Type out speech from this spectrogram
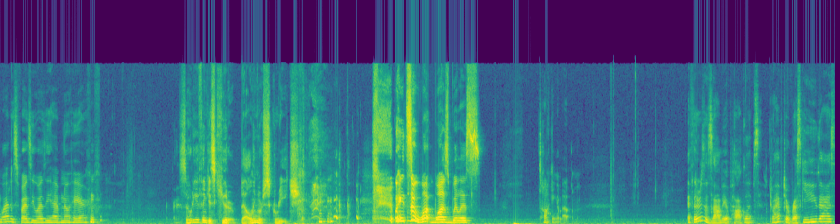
Why does Fuzzy Wuzzy have no hair? So who do you think is cuter, Belding or Screech? Wait, so what was Willis talking about? If there's a zombie apocalypse, do I have to rescue you guys?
